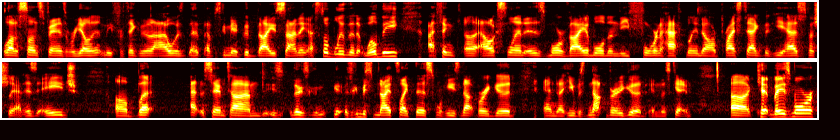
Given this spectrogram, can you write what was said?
A lot of Suns fans were yelling at me for thinking that I was that, that was going to be a good value signing. I still believe that it will be. I think uh, Alex Len is more valuable than the four and a half million dollar price tag that he has, especially at his age. Uh, but at the same time, there's, going to be some nights like this when he's not very good, and uh, he was not very good in this game. Uh, Kent Bazemore,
